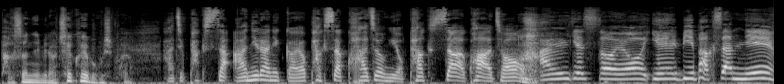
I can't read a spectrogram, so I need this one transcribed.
박사님이랑 체크해 보고 싶어요. 아직 박사 아니라니까요. 박사 과정이요. 박사 과정. 알겠어요. 예비 박사님.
